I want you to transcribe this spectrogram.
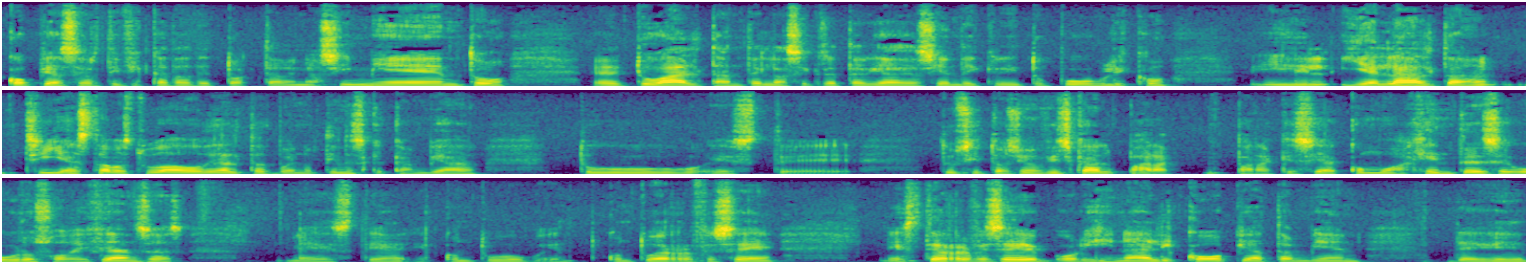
copia certificada de tu acta de nacimiento, eh, tu alta ante la Secretaría de Hacienda y Crédito Público y, el alta, si ya estabas tu dado de alta, bueno, tienes que cambiar tu, este, tu situación fiscal para, para que sea como agente de seguros o de fianzas este, con, tu, con tu RFC, este RFC original y copia también de,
